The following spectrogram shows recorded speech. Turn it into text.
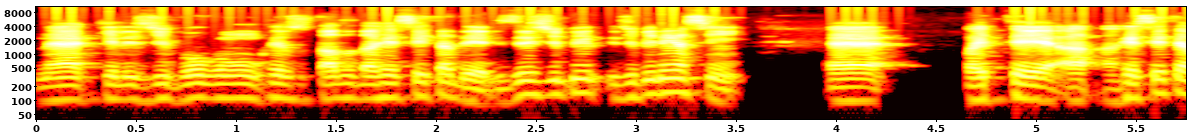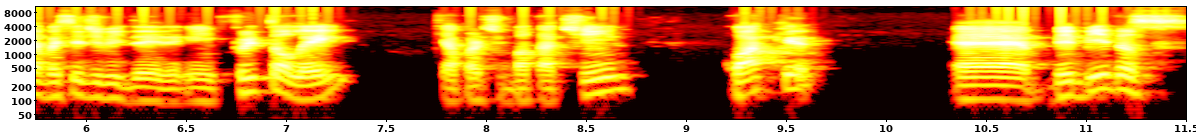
né, que eles divulgam o resultado da receita deles? Eles dividem assim, é, vai ter, a, a, receita vai ser dividida em Frito-Lay, que é a parte de batatinha, Quaker, é, bebidas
